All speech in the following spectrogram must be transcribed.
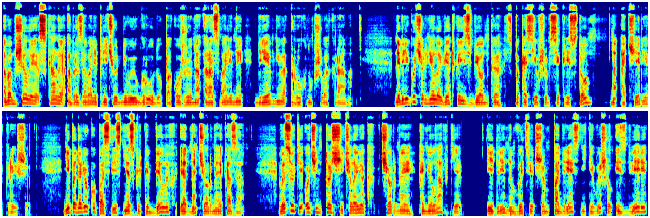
Обомшелые скалы образовали причудливую груду, похожую на развалины древнего рухнувшего храма. На берегу чернела ветка избенка с покосившимся крестом на очерье крыши. Неподалеку паслись несколько белых и одна черная коза. Высокий, очень тощий человек в черной камелавке и длинном выцветшем подряснике вышел из двери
